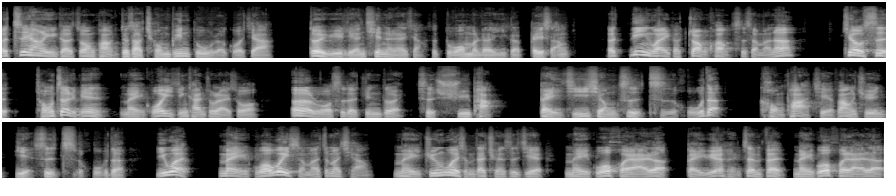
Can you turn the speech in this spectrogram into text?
而这样一个状况，就找穷兵黩武的国家，对于年轻人来讲是多么的一个悲伤。而另外一个状况是什么呢？就是从这里面，美国已经看出来说，俄罗斯的军队是虚胖。北极熊是纸糊的，恐怕解放军也是纸糊的。因为美国为什么这么强？美军为什么在全世界？美国回来了，北约很振奋。美国回来了，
